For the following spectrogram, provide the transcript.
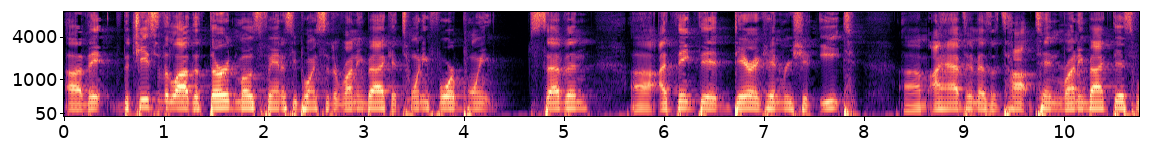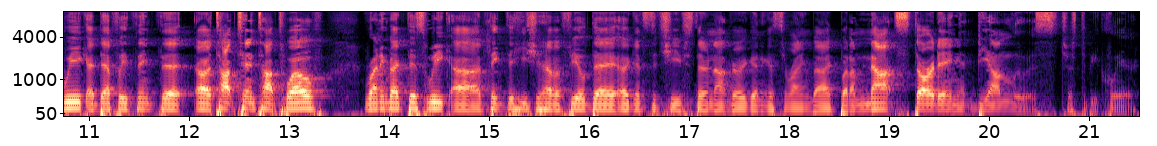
Uh, they the Chiefs have allowed the third most fantasy points to the running back at 24.7. Uh, I think that Derrick Henry should eat. Um, I have him as a top 10 running back this week. I definitely think that, uh, top 10, top 12 running back this week. Uh, I think that he should have a field day against the Chiefs. They're not very good against the running back, but I'm not starting Dion Lewis, just to be clear.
